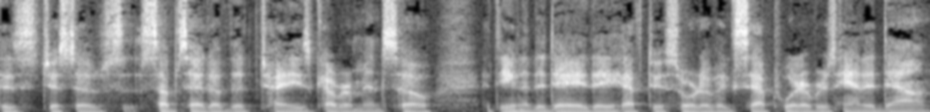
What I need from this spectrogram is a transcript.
is just a subset of the Chinese government. So at the end of the day, they have to sort of accept whatever is handed down.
